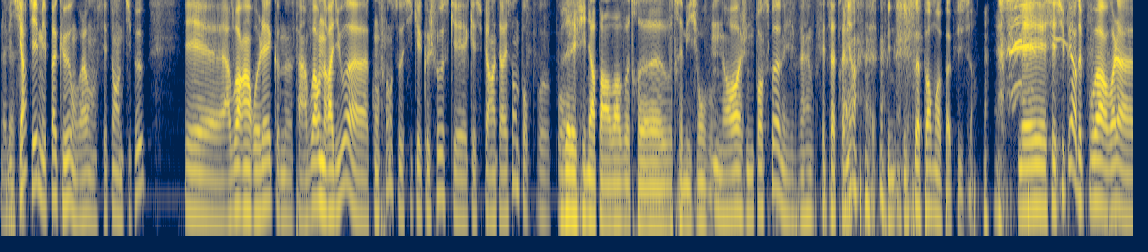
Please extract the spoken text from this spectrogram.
la vie de quartier, mais pas que. On, voilà, on s'étend un petit peu. Et euh, avoir un relais comme. Enfin, avoir une radio à Conflans, c'est aussi quelque chose qui est, qui est super intéressant pour. pour- pour- Vous allez finir par avoir votre, euh, votre émission, vous. Non, je ne pense pas, mais ben, vous faites ça très bien. Une, une fois par mois, pas plus. hein. Mais c'est super de pouvoir voilà,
